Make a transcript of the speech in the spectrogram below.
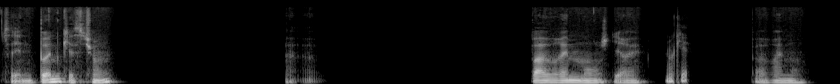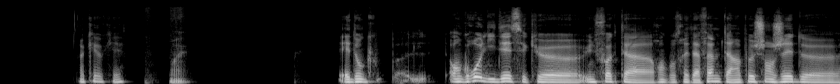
C'est une bonne question. Euh, Pas vraiment, je dirais. Ok. Pas vraiment. Ok, ok. Ouais. Et donc, en gros, l'idée, c'est que une fois que tu as rencontré ta femme, tu as un peu changé de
